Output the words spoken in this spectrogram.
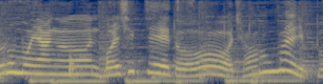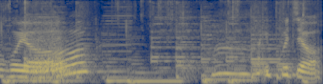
요런 모양은 뭘 식재해도 정말 이쁘고요. 아, 이쁘죠?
